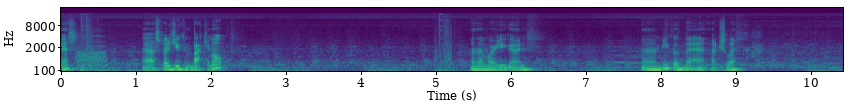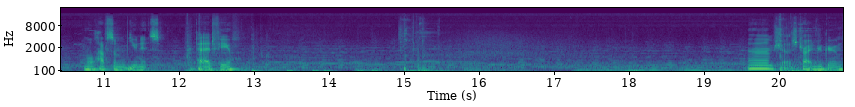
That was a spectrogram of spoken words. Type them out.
Yes? Uh, I suppose you can back him up. And then where are you going? Um, you go there, actually. We'll have some units prepared for you. Um, sure, let's try Dragoon.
